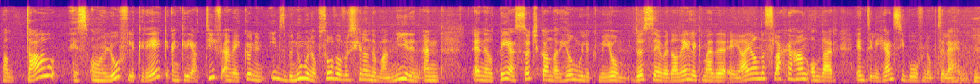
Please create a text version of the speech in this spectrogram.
want taal is ongelooflijk rijk en creatief en wij kunnen iets benoemen op zoveel verschillende manieren. En NLP as such kan daar heel moeilijk mee om. Dus zijn we dan eigenlijk met de AI aan de slag gegaan om daar intelligentie bovenop te leggen. Mhm.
